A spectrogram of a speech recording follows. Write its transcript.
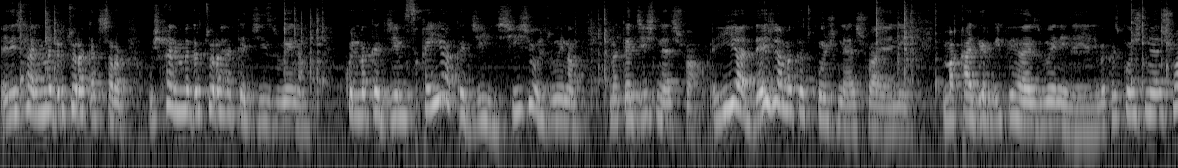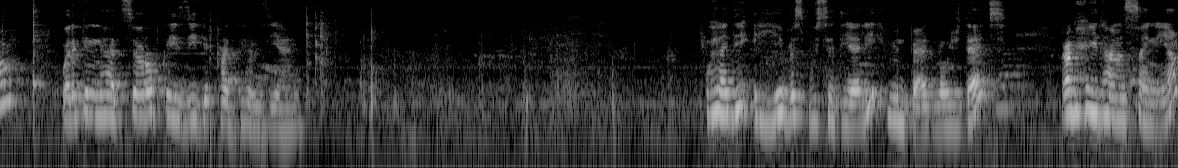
يعني شحال ما درتو راه كتشرب وشحال ما درتو راه كتجي زوينة. كل ما كتجي مسقية كتجي هشيشة وزوينة. ما كتجيش ناشفة. هي déjà ما كتكونش ناشفة يعني المقادير اللي فيها زوينين يعني ما كتكونش ناشفة ولكن هاد السيروب كيزيد يقادها مزيان. وهذه هي بسبوسه ديالي من بعد ما وجدات غنحيدها من الصينية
